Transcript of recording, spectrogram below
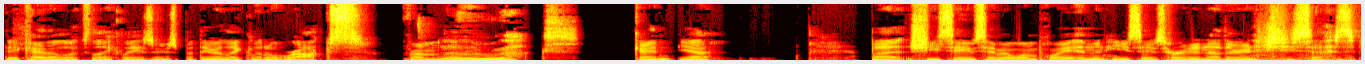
There's They kind of looked like lasers, but they were like little rocks from the rocks. kind. Yeah, but she saves him at one point, and then he saves her at another, and she says,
